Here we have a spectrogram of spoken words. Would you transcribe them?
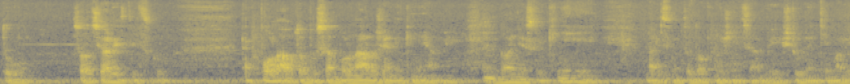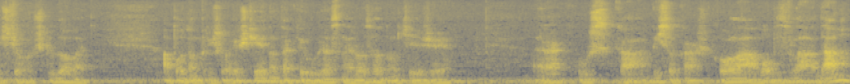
tú socialistickú. Tak pol autobusa bol naložený knihami. Donesli knihy, dali sme to do knižnice, aby študenti mali z čoho študovať. A potom prišlo ešte jedno také úžasné rozhodnutie, že Rakúska vysoká škola a vláda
